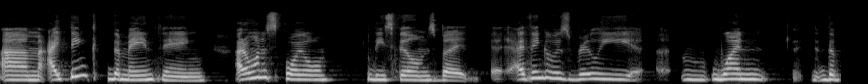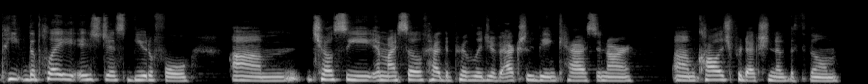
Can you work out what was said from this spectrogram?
Um, I think the main thing, I don't want to spoil these films, but I think it was really uh, one the the play is just beautiful. Um, Chelsea and myself had the privilege of actually being cast in our um, college production of the film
